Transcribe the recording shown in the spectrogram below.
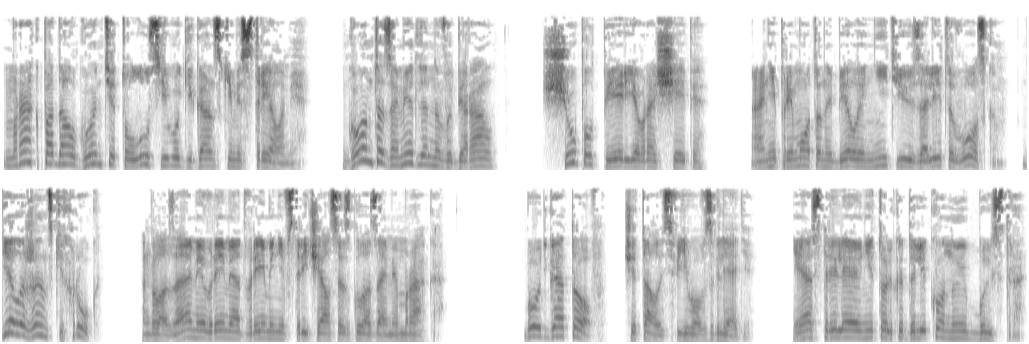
Мрак подал Гонте тулу с его гигантскими стрелами. Гонта замедленно выбирал, щупал перья в расщепе. Они примотаны белой нитью и залиты воском, дело женских рук, глазами время от времени встречался с глазами мрака. «Будь готов», — читалось в его взгляде. «Я стреляю не только далеко, но и быстро.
